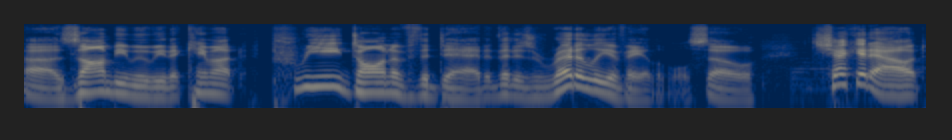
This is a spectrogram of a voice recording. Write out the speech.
uh, zombie movie that came out pre Dawn of the Dead that is readily available. So check it out.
